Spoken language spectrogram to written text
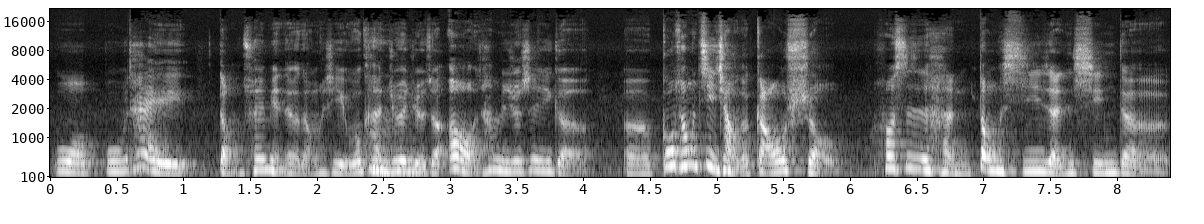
我不太懂催眠这个东西，我可能就会觉得说，哦，他们就是一个呃沟通技巧的高手，或是很洞悉人心的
